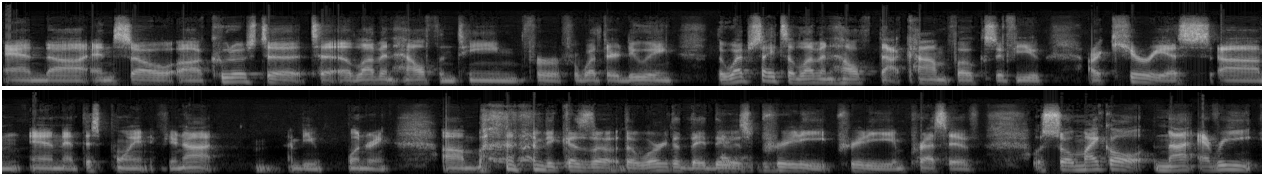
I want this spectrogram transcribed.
And uh, and so uh, kudos to to Eleven Health and team for for what they're doing. The website's elevenhealth.com, folks. If you are curious, um, and at this point, if you're not, I'd be wondering um, because the, the work that they do is pretty pretty impressive. So, Michael, not every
